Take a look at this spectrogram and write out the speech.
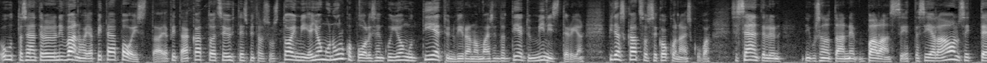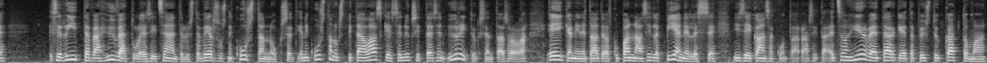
uutta sääntelyä, niin vanhoja pitää poistaa ja pitää katsoa, että se yhteismitallisuus toimii ja jonkun ulkopuolisen kuin jonkun tietyn viranomaisen tai tietyn ministeriön pitäisi katsoa se kokonaiskuva, se sääntelyn, niin kuin sanotaan, ne balanssi, että siellä on sitten – se riittävä hyvä tulee siitä sääntelystä versus ne kustannukset. Ja ne kustannukset pitää laskea sen yksittäisen yrityksen tasolla, eikä niin, että ajatellaan, että kun pannaan sille pienelle se, niin se ei kansakuntaa rasita. Et se on hirveän tärkeää, että pystyy katsomaan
